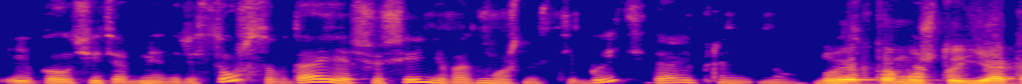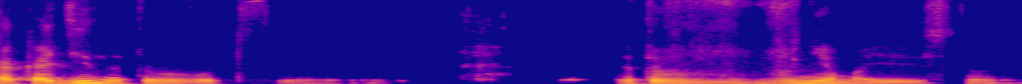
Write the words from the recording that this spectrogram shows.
и получить обмен ресурсов, да, и ощущение возможности быть, да, и ну, ну я к тому, что я как один, это вот это вне моей истории.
